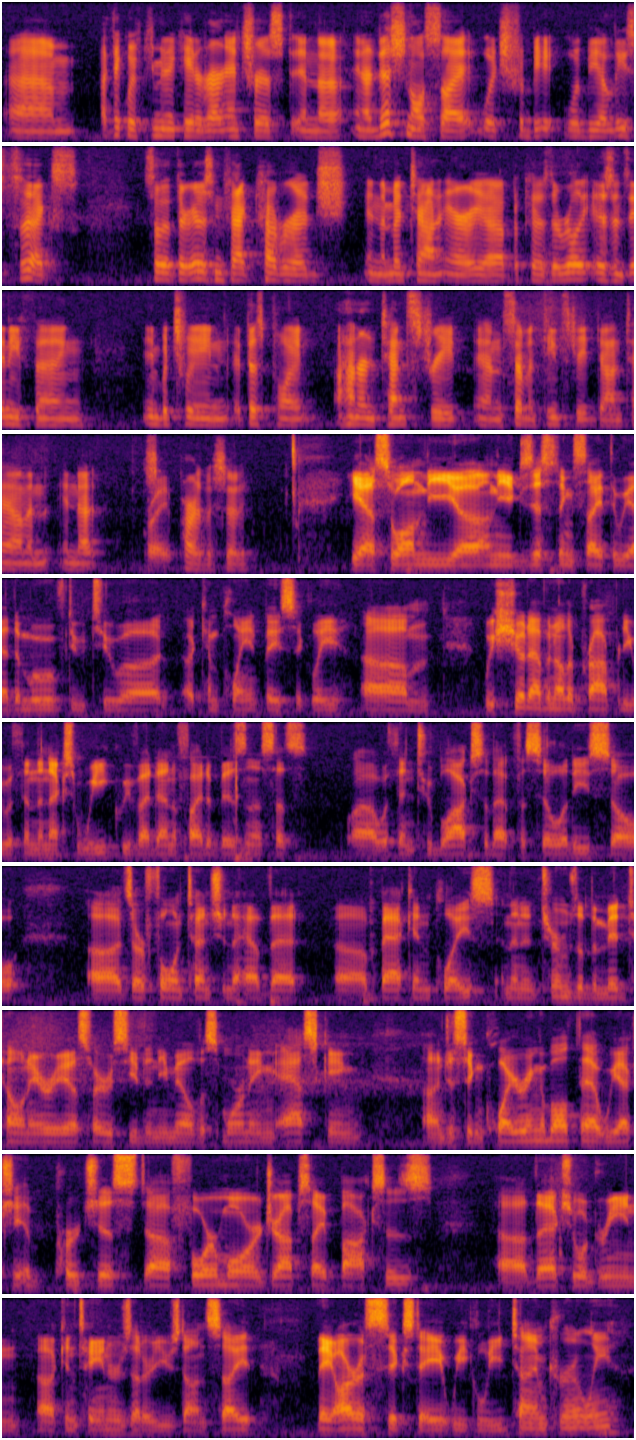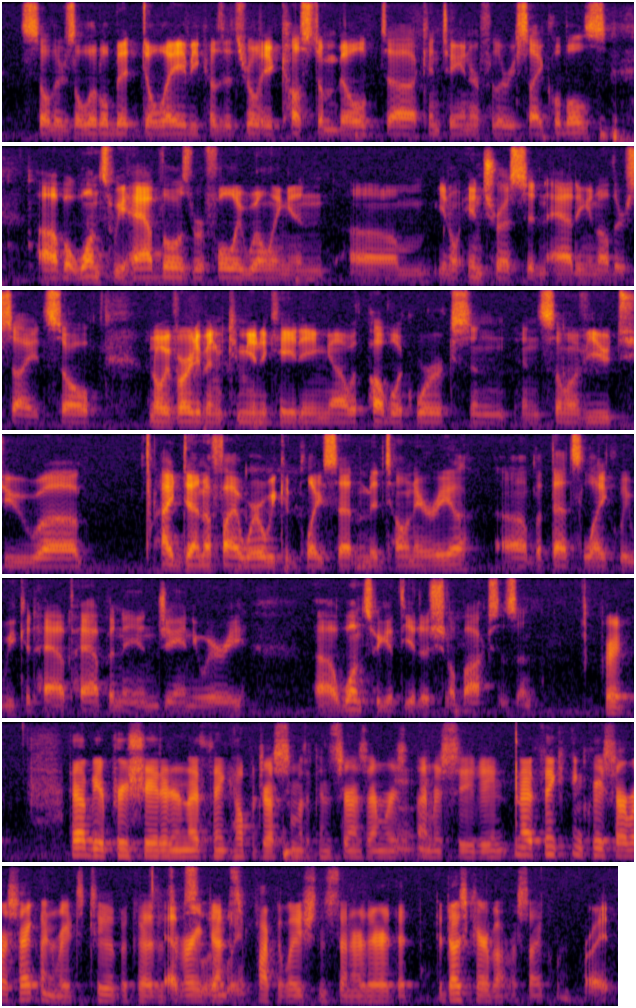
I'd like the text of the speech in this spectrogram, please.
um, I think we've communicated our interest in a, an additional site, which would be, would be at least six, so that there is in fact coverage in the Midtown area because there really isn't anything in between, at this point, 110th Street and 17th Street downtown in, in that Right. part of the city. Yeah, so on the, uh, on the existing site that we had to move due to a, a complaint, basically, um, we should have another property within the next week. We've identified a business that's, uh, within two blocks of that facility, so, uh, it's our full intention to have that, uh, back in place. And then in terms of the Midtown area, so I received an email this morning asking, uh, just inquiring about that. We actually have purchased, uh, four more drop site boxes, uh, the actual green, uh, containers that are used on site. They are a six to eight week lead time currently, so there's a little bit delay because it's really a custom built uh, container for the recyclables. Uh, but once we have those, we're fully willing and um, you know interested in adding another site. So I know we've already been communicating uh, with Public Works and, and some of you to uh, identify where we could place that in the Midtown area, uh, but that's likely we could have happen in January uh, once we get the additional boxes in. Great. That would be appreciated, and I think help address some of the concerns I'm, Mm-hmm. re- I'm receiving. And I think increase our recycling rates too, because it's a very dense Absolutely. population center there that, that does care about recycling. Right.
